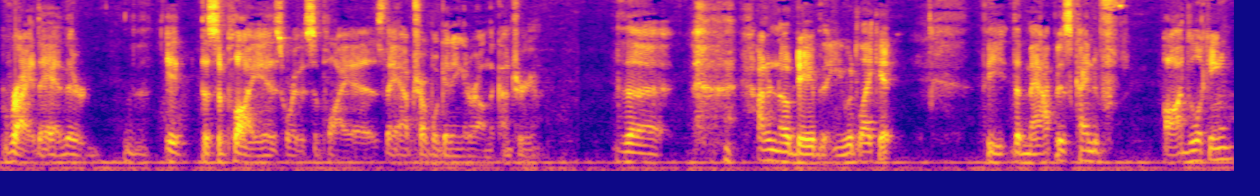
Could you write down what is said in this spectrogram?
Right? They they're it. The supply is where the supply is. They have trouble getting it around the country. The I don't know, Dave, that you would like it. The The map is kind of odd looking.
